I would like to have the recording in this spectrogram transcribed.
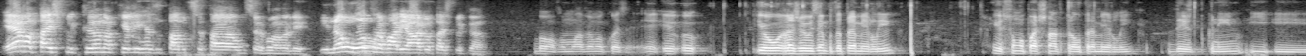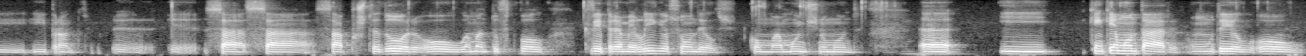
ela está explicando aquele resultado que você está observando ali e não outra variável está explicando? Bom, vamos lá ver uma coisa. Eu, eu, eu arranjei o exemplo da Premier League. Eu sou um apaixonado pela Premier League desde pequenino e, e- e pronto. eh, eh, Se há, se, há, se há apostador ou amante do futebol que vê Premier League, eu sou um deles, como há muitos no mundo. Ah, e quem quer montar um modelo ou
